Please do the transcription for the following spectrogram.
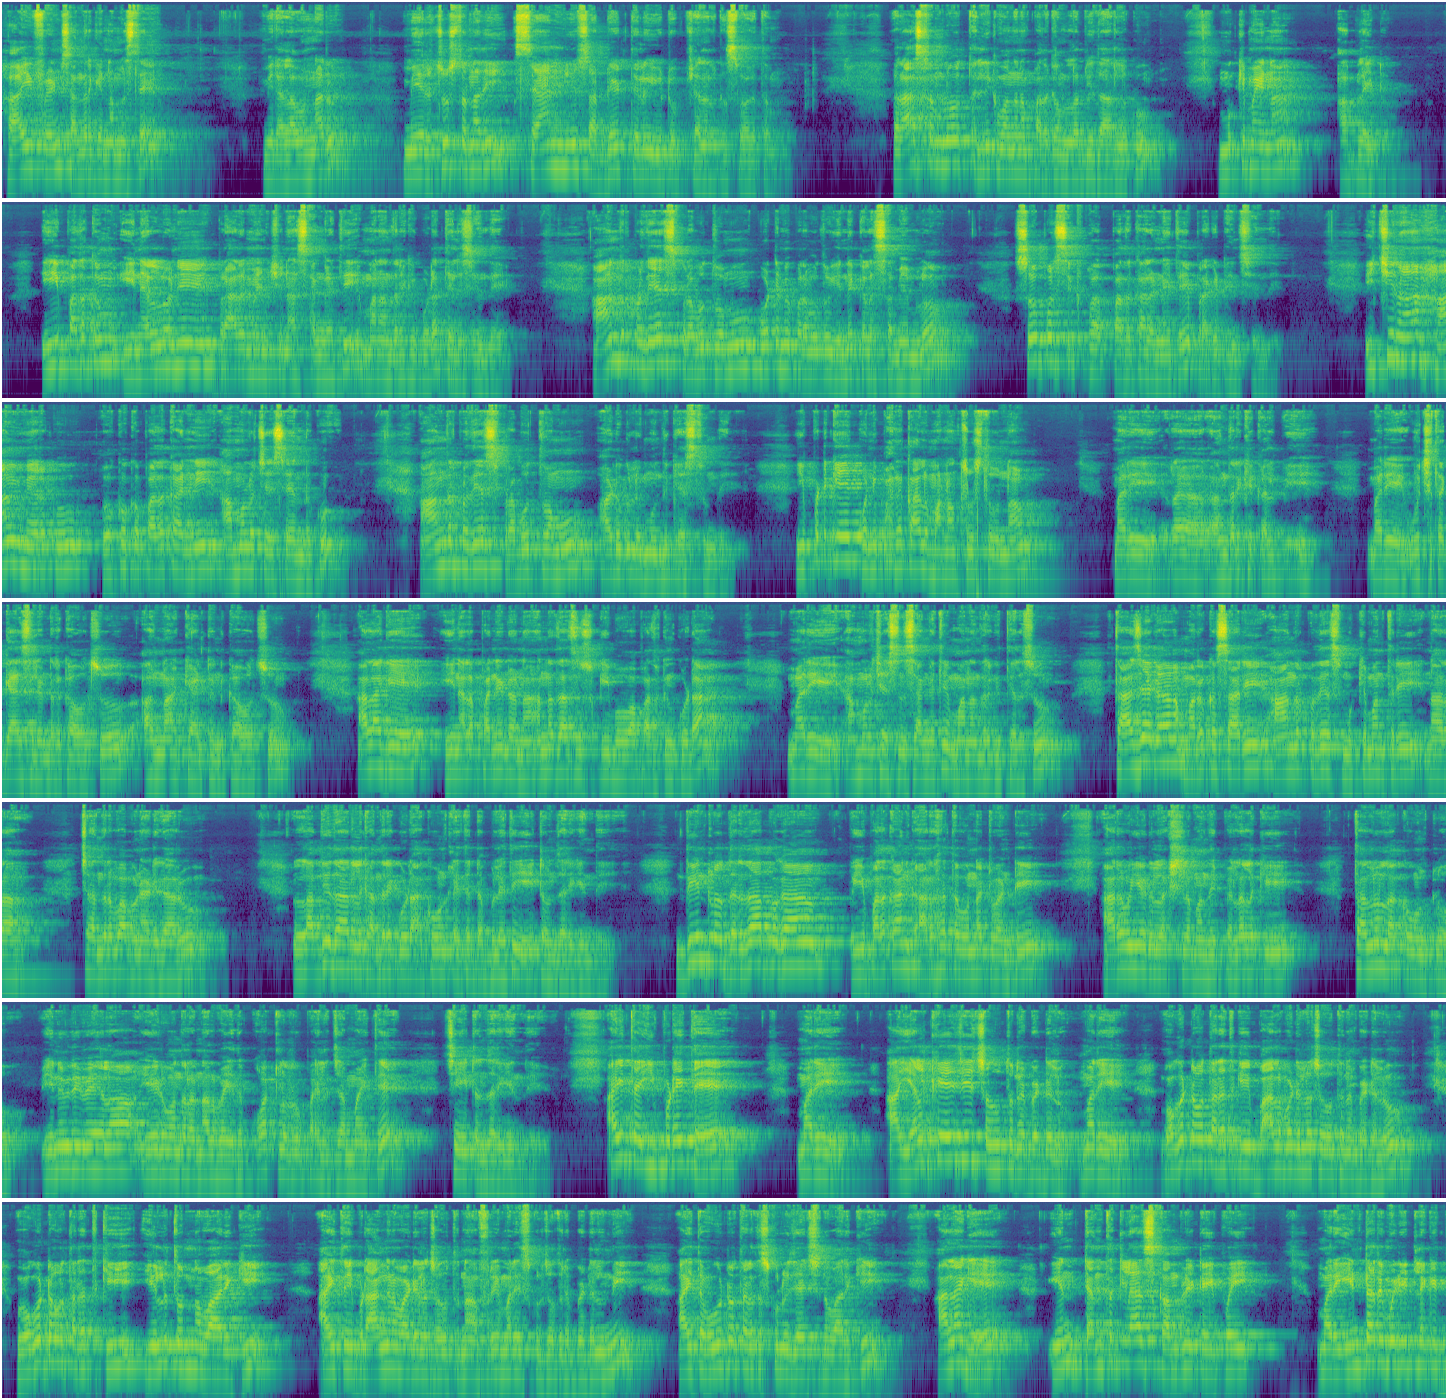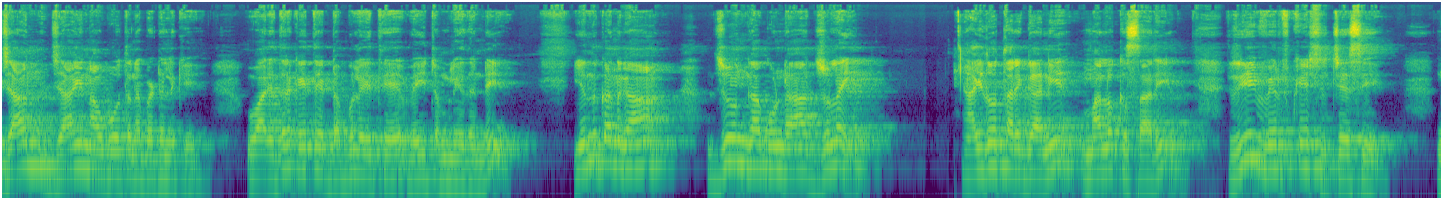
Hi friends అందరికీ నమస్తే. మీరు ఎలా ఉన్నారు? మీరు చూస్తున్నది Sam news update Telugu YouTube ఛానల్కు స్వాగతం. రాష్ట్రంలో తల్లికి వందనం పథకం లబ్ధిదారులకు ముఖ్యమైన అప్లైట్ ఈ పథకం ఈ నెలలోనే ప్రారంభించిన సంగతి మనందరికీ కూడా తెలిసిందే. ఆంధ్రప్రదేశ్ ప్రభుత్వము కూటమి ప్రభుత్వం ఎన్నికల సమయంలో సూపర్ సిక్స్ ప పథకాలను ప్రకటించింది. ఇచ్చిన హామీ మేరకు ఒక్కొక్క పథకాన్ని అమలు చేసేందుకు ఆంధ్రప్రదేశ్ ప్రభుత్వము అడుగులు ముందుకేస్తుంది. ఇప్పటికే కొన్ని పథకాలు మనం చూస్తూ ఉన్నాం. మరి అందరికీ కలిపి మరి ఉచిత గ్యాస్ సిలిండర్ కావచ్చు అన్నా క్యాంటీన్ కావచ్చు అలాగే ఈ నెల పన్నెండున అన్నదాత సుఖీభవ పథకం కూడా మరి అమలు చేసిన సంగతి మనందరికీ తెలుసు. తాజాగా మరొకసారి ఆంధ్రప్రదేశ్ ముఖ్యమంత్రి నారా చంద్రబాబు నాయుడు గారు లబ్ధిదారులకు అందరికీ కూడా అకౌంట్లు అయితే డబ్బులు అయితే వేయటం జరిగింది. దీంట్లో దరిదాపుగా ఈ పథకానికి అర్హత ఉన్నటువంటి అరవై ఏడు లక్షల మంది పిల్లలకి తల్లుల అకౌంట్లో ఎనిమిది వేల ఏడు వందల నలభై ఐదు కోట్ల రూపాయలు జమ అయితే చేయటం జరిగింది. అయితే ఇప్పుడైతే మరి ఆ ఎల్కేజీ చదువుతున్న బిడ్డలు మరి ఒకటవ తరగతికి బాలబడిలో చదువుతున్న బిడ్డలు ఒకటవ తరగతికి వెళుతున్న వారికి అయితే ఇప్పుడు అంగన్వాడీలో చదువుతున్న ప్రైమరీ స్కూల్ చదువుతున్న బిడ్డలని అయితే ఒకటో తరగతి స్కూల్లో చేర్చిన వారికి అలాగే ఇన్ టెన్త్ క్లాస్ కంప్లీట్ అయిపోయి మరి ఇంటర్మీడియట్లకి జాయిన్ జాయిన్ అవబోతున్న బిడ్డలకి వారిద్దరికైతే డబ్బులు అయితే వేయటం లేదండి. ఎందుకనగా జూన్ కాకుండా జూలై ఐదో తారీఖు కానీ మరొకసారి రీవెరిఫికేషన్ చేసి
